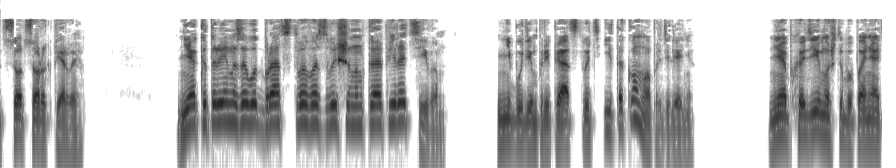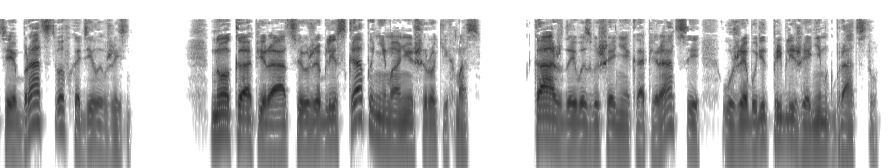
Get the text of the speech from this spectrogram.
541. Некоторые назовут братство возвышенным кооперативом. Не будем препятствовать и такому определению. Необходимо, чтобы понятие братства входило в жизнь. Но кооперация уже близка пониманию широких масс. Каждое возвышение кооперации уже будет приближением к братству.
